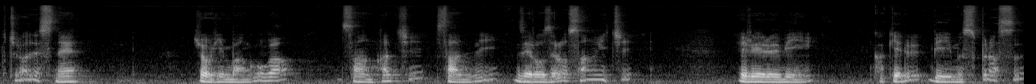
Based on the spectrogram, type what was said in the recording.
こちらですね。商品番号が38320031 LL ビーン×ビームスプラスビ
